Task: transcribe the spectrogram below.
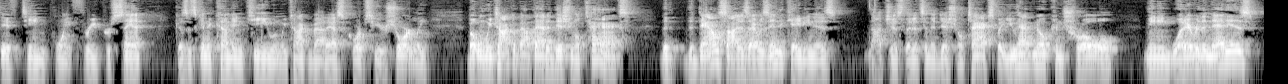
15.3% because it's going to come in key when we talk about S Corps here shortly. But when we talk about that additional tax, the, the downside, as I was indicating, is not just that it's an additional tax, but you have no control, meaning whatever the net is,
